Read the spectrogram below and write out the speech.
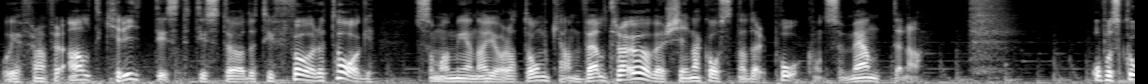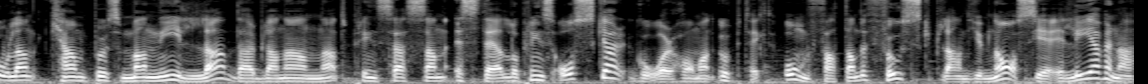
och är framför allt kritiskt till stödet till företag som man menar gör att de kan vältra över sina kostnader på konsumenterna. Och på skolan Campus Manilla, där bland annat prinsessan Estelle och prins Oscar går, har man upptäckt omfattande fusk bland gymnasieeleverna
